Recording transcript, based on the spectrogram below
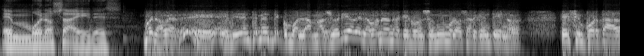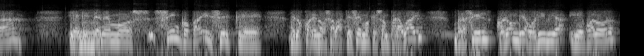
en Buenos Aires. Bueno, a ver, eh, evidentemente como la mayoría de la banana que consumimos los argentinos es importada, y aquí tenemos cinco países que, de los cuales nos abastecemos, que son Paraguay, Brasil, Colombia, Bolivia y Ecuador,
